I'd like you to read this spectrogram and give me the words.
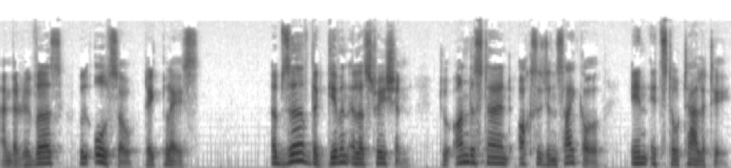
and the reverse will also take place. Observe the given illustration to understand oxygen cycle in its totality.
